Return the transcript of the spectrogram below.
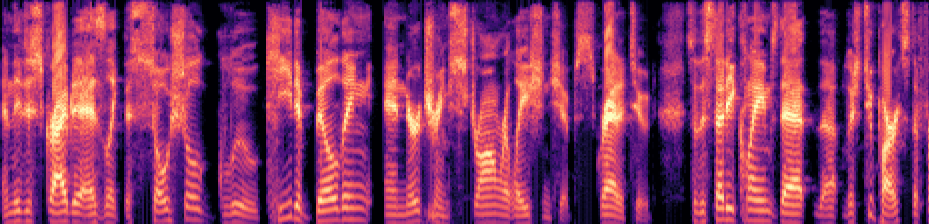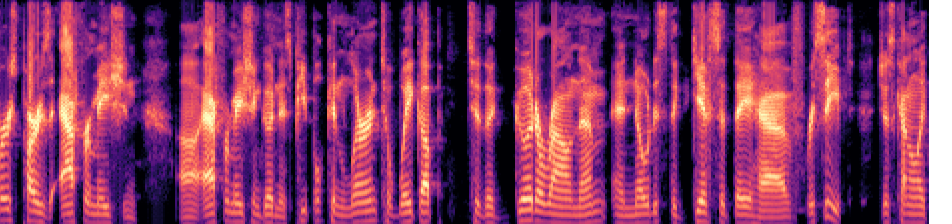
and they described it as like the social glue key to building and nurturing strong relationships gratitude so the study claims that the, there's two parts the first part is affirmation uh, affirmation goodness people can learn to wake up to the good around them and notice the gifts that they have received. Just kind of like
